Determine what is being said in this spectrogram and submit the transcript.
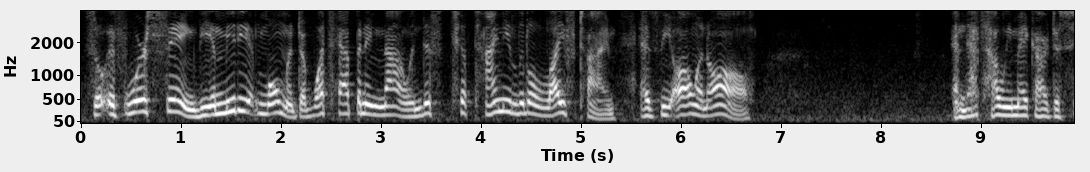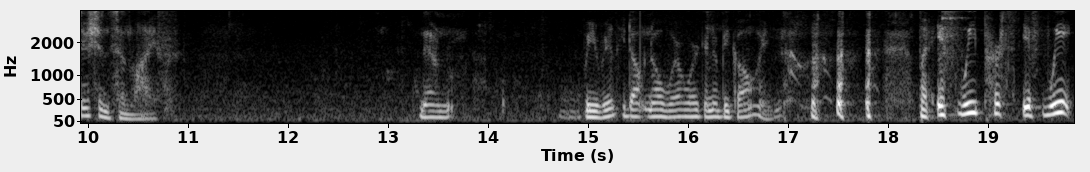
So, if we're seeing the immediate moment of what's happening now in this t- tiny little lifetime as the all in all, and that's how we make our decisions in life, then we really don't know where we're going to be going. but if we, pers- if we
